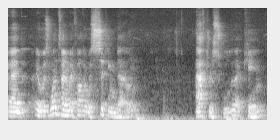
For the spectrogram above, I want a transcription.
And it was one time my father was sitting down after school and I came.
